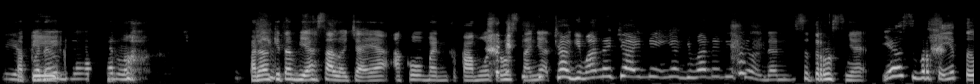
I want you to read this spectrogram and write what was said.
Iya, Tapi padahal loh. Padahal kita biasa loh cak ya. Aku main ke kamu terus tanya cak gimana cak ini ya gimana nih Til dan seterusnya ya seperti itu.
